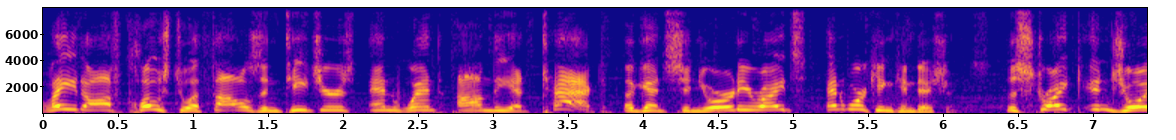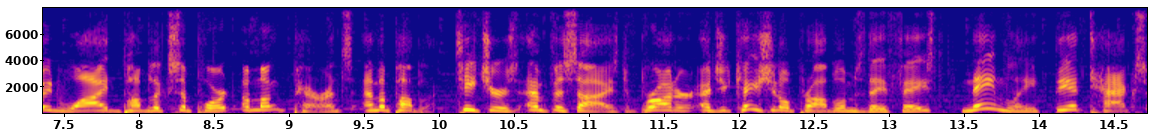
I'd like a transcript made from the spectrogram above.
laid off close to a thousand teachers, and went on the attack against seniority rights and working conditions. The strike enjoyed wide public support among parents and the public. Teachers emphasized broader educational problems they faced, namely the attacks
